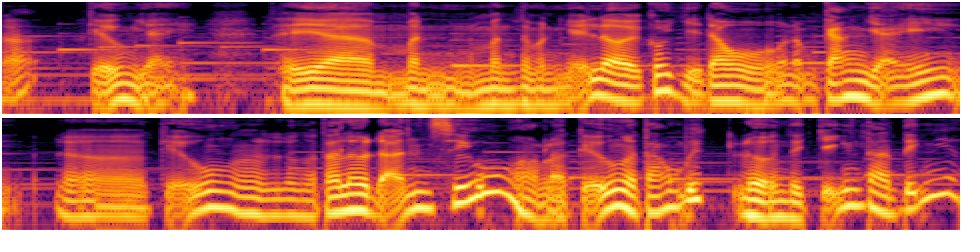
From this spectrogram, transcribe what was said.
Đó, kiểu như vậy thì à, mình mình thì mình nghĩ lời có gì đâu làm căng vậy. À, kiểu người ta lơ đễnh xíu hoặc là kiểu người ta không biết đường thì chỉ người ta tiếng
